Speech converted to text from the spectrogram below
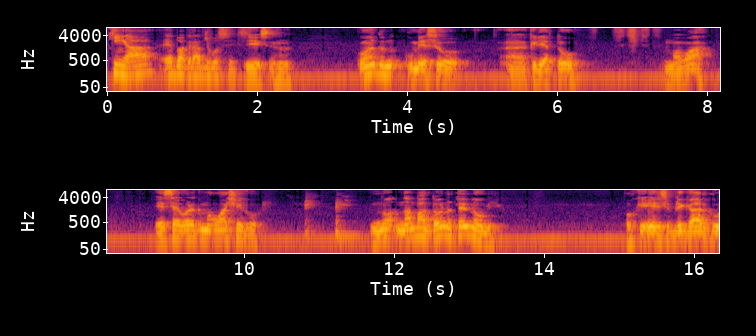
Quinhá é do agrado de vocês. Isso. aham. Quando começou a criator, Mauá, essa é a hora que Mauá chegou. No, não abandona tem nome. Porque eles brigaram com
